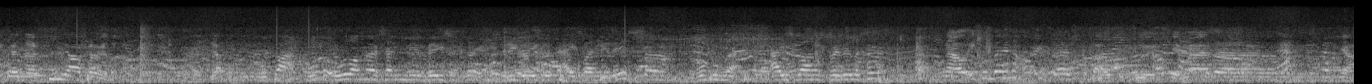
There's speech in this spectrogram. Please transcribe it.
Ik ben vier jaar vrijwilliger. Ja. Hoe, va- hoe, hoe lang zijn jullie bezig in de drie weken dat de ijsbaan hier is? Eh, rondom de ijsbaan als vrijwilliger? Nou, ik ben bijna altijd thuis kabouteruurtje. Maar eh, ja,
